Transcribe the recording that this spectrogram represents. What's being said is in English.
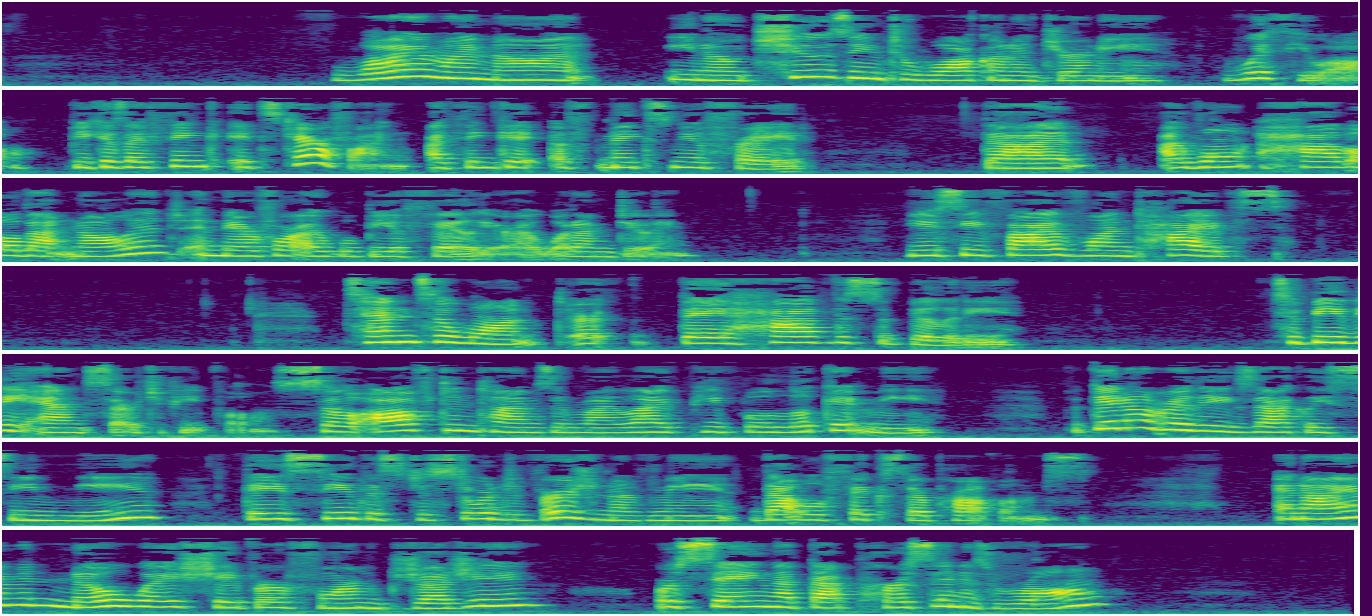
why am I not, you know, choosing to walk on a journey with you all? Because I think it's terrifying. I think it makes me afraid that I won't have all that knowledge and therefore I will be a failure at what I'm doing. You see 5-1 types tend to want, or they have this ability to be the answer to people. So oftentimes in my life, people look at me, but they don't really exactly see me. They see this distorted version of me that will fix their problems. And I am in no way, shape, or form judging or saying that that person is wrong.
